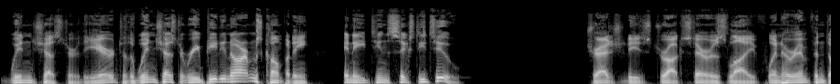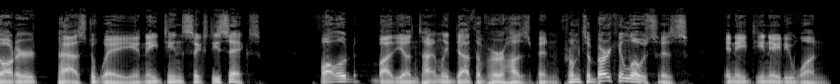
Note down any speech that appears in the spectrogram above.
Winchester, the heir to the Winchester Repeating Arms Company, in 1862. Tragedy struck Sarah's life when her infant daughter passed away in 1866 followed by the untimely death of her husband from tuberculosis in 1881.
